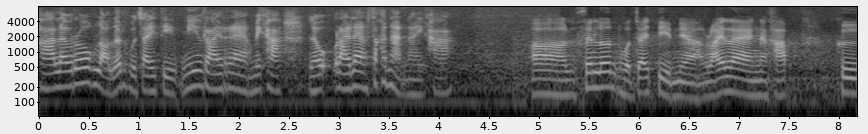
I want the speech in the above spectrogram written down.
คะแล้วโรคหลอดเลือดหัวใจตีบนี่ร้ายแรงไหมคะ แล้วร้ายแรงสักขนาดไหนคะเเส้นเลือดหัวใจตีบเนี่ยร้ายแรงนะครับ คือ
